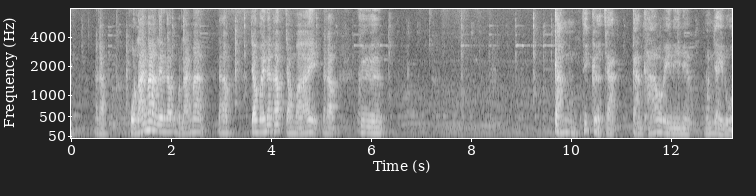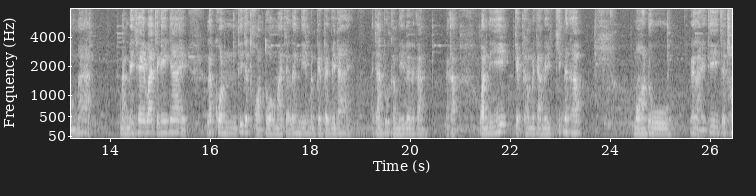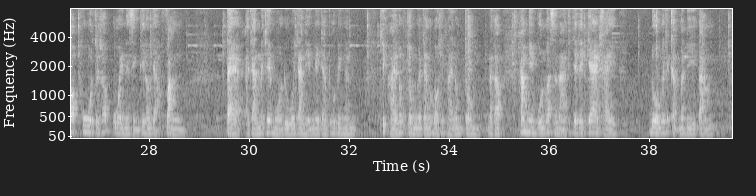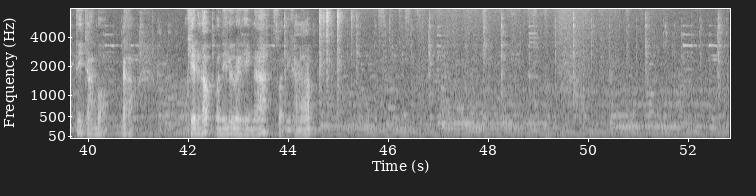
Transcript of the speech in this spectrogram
นะครับโหดร้ายมากเลยนะครับโหดร้ายมากนะครับจำไว้นะครับจำไว้นะครับ คือ กรรมที่เกิดจากการค้าประเวณีเนี่ยมันใหญ่หลวงมาก มันไม่ใช่ว่าจะง่าย ๆ และคนที่จะถอนตัวออกมาจากเรื่องนี้มันเป็นไปไม่ได้ อาจารย์พูดคำนี้เลยแล้วกันนะครับ วันนี้เก็บคำอาจารย์ไปคิดนะครับ หมอดูหลาย ๆ ที่จะชอบพูดจะชอบอวยในสิ่งที่เราอยากฟัง แต่อาจารย์ไม่ใช่หมอดูอาจารย์เห็นไงอาจารย์พูดไปงั้นชิบหายล่มจมอาจารย์ก็บอกชิบหายล่มจมนะครับ ถ้ามีบุญวาสนาที่จะได้แก้ไข ดวงก็จะกลับมาดีตามที่อาจารย์บอกนะครับ โอเคนะครับ วันนี้เรื่อยๆเฮงนะ สวัสดีครับ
